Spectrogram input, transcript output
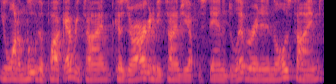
you want to move the puck every time because there are going to be times you have to stand and deliver, and in those times,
